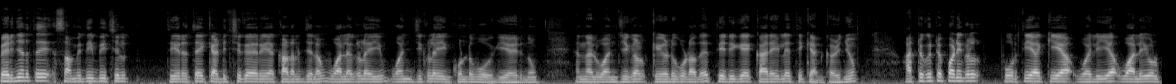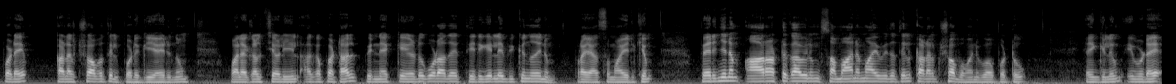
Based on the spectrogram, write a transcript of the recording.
പെരിഞ്ഞനത്തെ സമിതി ബീച്ചിൽ തീരത്തേക്ക് അടിച്ചു കയറിയ കടൽജലം വലകളെയും വഞ്ചികളെയും കൊണ്ടുപോവുകയായിരുന്നു. എന്നാൽ വഞ്ചികൾ കേടുകൂടാതെ തിരികെ കരയിലെത്തിക്കാൻ കഴിഞ്ഞു. അറ്റകുറ്റപ്പണികൾ പൂർത്തിയാക്കിയ വലിയ വലയുൾപ്പെടെ കടൽക്ഷോഭത്തിൽ പെടുകയായിരുന്നു. വലകൾ ചെളിയിൽ അകപ്പെട്ടാൽ പിന്നെ കേടുകൂടാതെ തിരികെ ലഭിക്കുന്നതിനും പ്രയാസമായിരിക്കും. പെരിഞ്ഞനം ആറാട്ടുകാവിലും സമാനമായ വിധത്തിൽ കടൽക്ഷോഭം അനുഭവപ്പെട്ടു. എങ്കിലും ഇവിടെ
